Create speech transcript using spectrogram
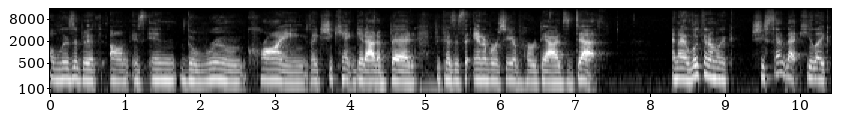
Elizabeth um, is in the room crying. Like she can't get out of bed because it's the anniversary of her dad's death. And I looked at him like, she said that he like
